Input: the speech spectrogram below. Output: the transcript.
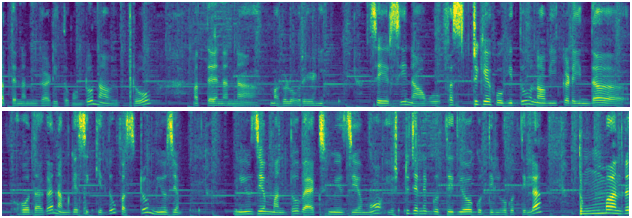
ಮತ್ತು ನನ್ನ ಗಾಡಿ ತೊಗೊಂಡು ನಾವಿಬ್ಬರು ಮತ್ತು ನನ್ನ ಮಗಳು ರೇಣಿ ಸೇರಿಸಿ ನಾವು ಫಸ್ಟಿಗೆ ಹೋಗಿದ್ದು, ನಾವು ಈ ಕಡೆಯಿಂದ ಹೋದಾಗ ನಮಗೆ ಸಿಕ್ಕಿದ್ದು ಫಸ್ಟು ಮ್ಯೂಸಿಯಂ. ಮ್ಯೂಸಿಯಂ ಅಂತೂ ವ್ಯಾಕ್ಸ್ ಮ್ಯೂಸಿಯಮ್ಮು ಎಷ್ಟು ಜನಕ್ಕೆ ಗೊತ್ತಿದೆಯೋ ಗೊತ್ತಿಲ್ವೋ ಗೊತ್ತಿಲ್ಲ. ತುಂಬ ಅಂದರೆ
